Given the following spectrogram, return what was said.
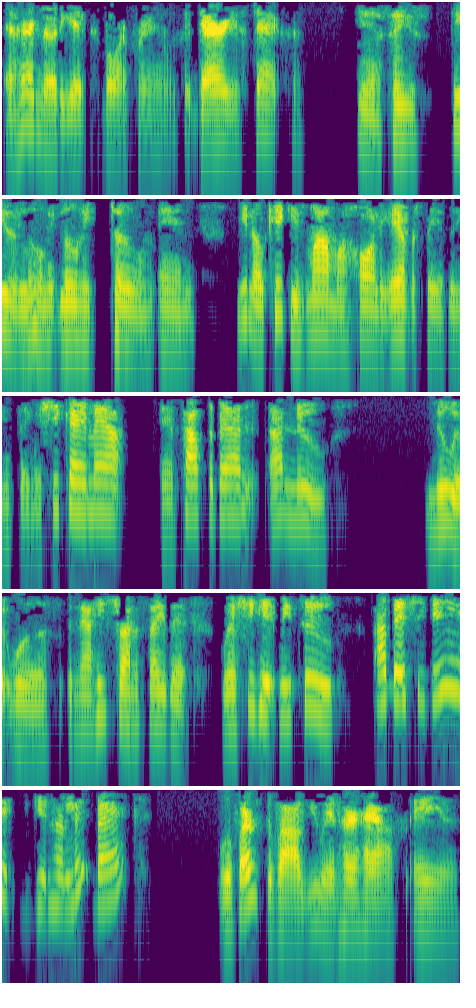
and her nutty ex-boyfriend. Was it Darius Jackson? Yes, he's he's a loony loony tune, and you know Keke's mama hardly ever says anything. When she came out and talked about it, I knew knew it was. And now he's trying to say that well she hit me too. I bet she did, getting her lip back. Well, first of all, you in her house, and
